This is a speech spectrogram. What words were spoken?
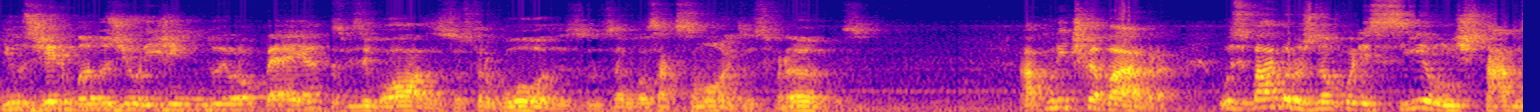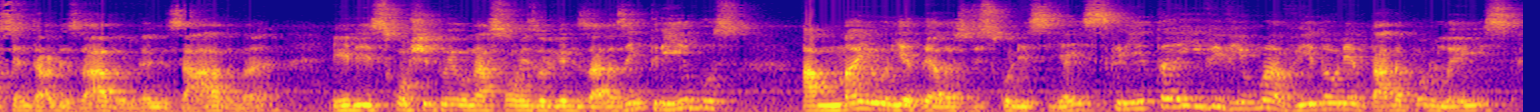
e os germanos de origem indo-europeia, os visigodos, os ostrogodos, os anglo-saxões, os francos. A política bárbara. Os bárbaros não conheciam um Estado centralizado, organizado, né? Eles constituíam nações organizadas em tribos, a maioria delas desconhecia a escrita e vivia uma vida orientada por leis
